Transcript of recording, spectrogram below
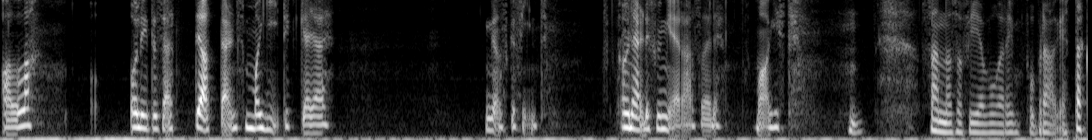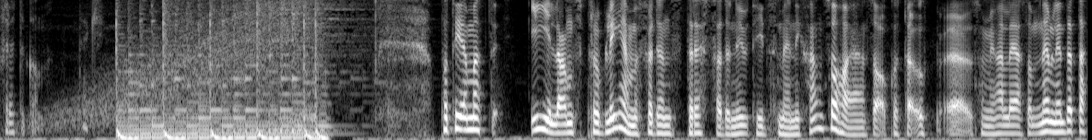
alla och lite så här teaterns magi tycker jag är ganska fint. Och när det fungerar så är det magiskt. Sanna Sofia Vuori på Brage, tack för att du kom. Tack. På temat ilandsproblem för den stressade nutidsmänniskan så har jag en sak att ta upp eh, som jag har läst om, nämligen detta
